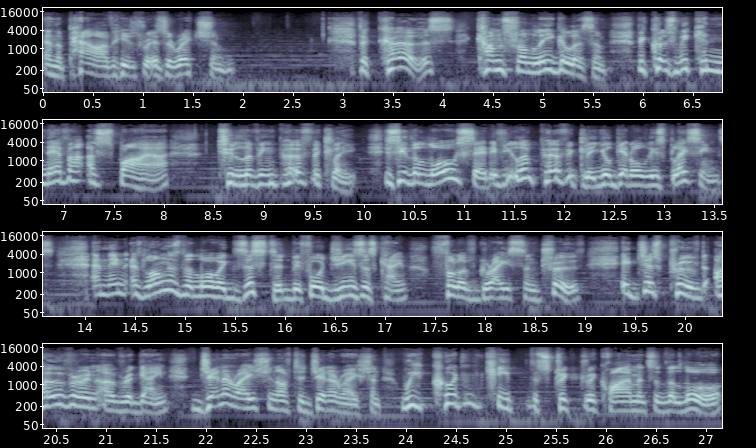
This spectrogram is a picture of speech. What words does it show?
and the power of his resurrection. The curse comes from legalism because we can never aspire to living perfectly. You see, the law said if you live perfectly, you'll get all these blessings. And then, as long as the law existed before Jesus came, full of grace and truth, it just proved over and over again, generation after generation, we couldn't keep the strict requirements of the law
